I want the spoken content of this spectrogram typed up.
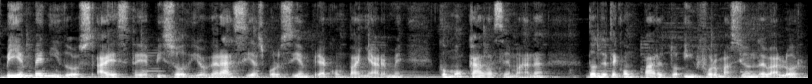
Bienvenidos a este episodio. Gracias por siempre acompañarme como cada semana donde te comparto información de valor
